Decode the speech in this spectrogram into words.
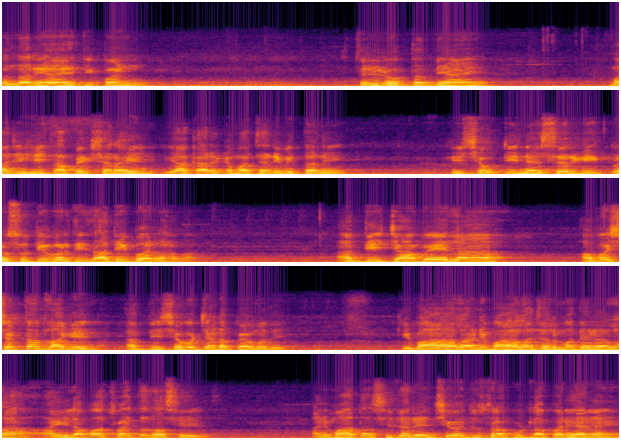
पंधारे आहे ती पण स्त्रीरोग तज्ज्ञ आहे. माझी हीच अपेक्षा राहील या कार्यक्रमाच्या निमित्ताने की शेवटी नैसर्गिक प्रसूतीवरतीच अधिक भर राहावा. अगदी ज्या वेळेला आवश्यकताच लागेल अगदी शेवटच्या टप्प्यामध्ये की बाळाला आणि बाळाला जन्म देण्याला आईला वाचवायचंच असेल आणि मग आता सिझरेनशिवाय दुसरा कुठला पर्याय नाही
